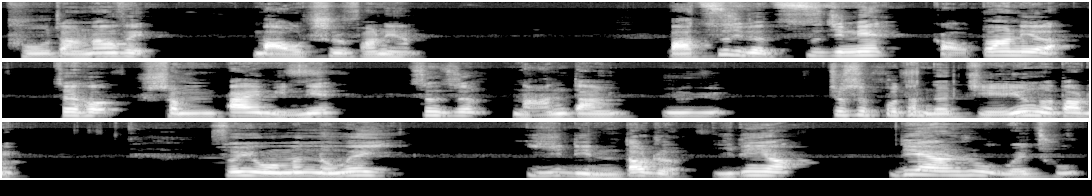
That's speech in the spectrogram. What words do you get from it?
铺张浪费、卯吃皇粮，把自己的资金链搞断裂了，最后身败名裂，甚至锒铛入狱，就是不懂得节用的道理。所以，我们认为。以领导者一定要量入为出，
